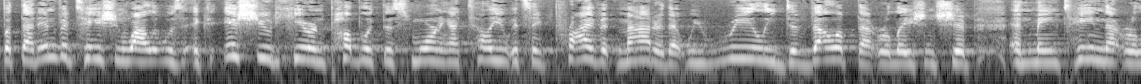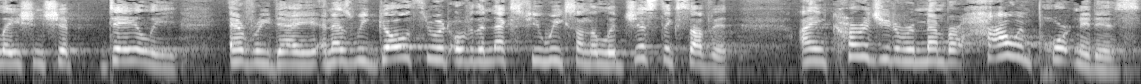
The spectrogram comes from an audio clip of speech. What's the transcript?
but that invitation, while it was issued here in public this morning, I tell you, it's a private matter that we really develop that relationship and maintain that relationship daily, every day. And as we go through it over the next few weeks on the logistics of it, I encourage you to remember how important it is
